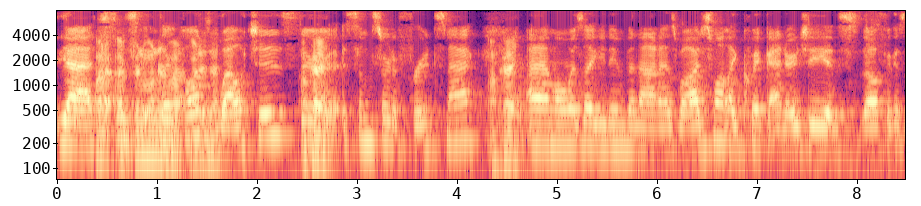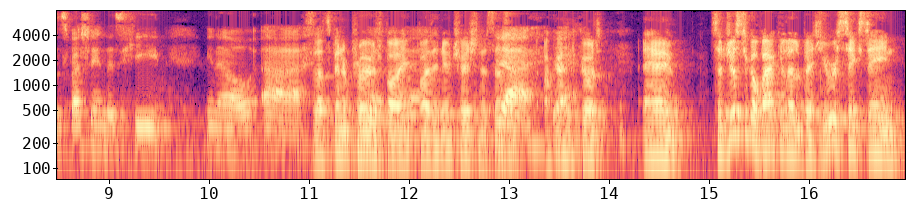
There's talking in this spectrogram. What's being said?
Yeah, What- I've been wondering what- what called it? Welch's. They're Okay. it's some sort of fruit snack. Okay. And I'm always like eating banana as well. I just want like quick energy and stuff because especially in this heat, you know. Uh, So that's been approved by, Yeah. by the nutritionist, Yeah, it? Okay, yeah. good. Um, so just to go back a little bit, you were 16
